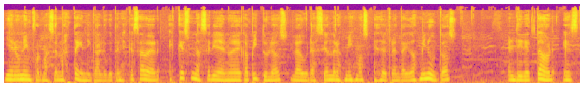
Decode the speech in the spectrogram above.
Y en una información más técnica, lo que tenés que saber es que es una serie de 9 capítulos, la duración de los mismos es de 32 minutos. El director es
